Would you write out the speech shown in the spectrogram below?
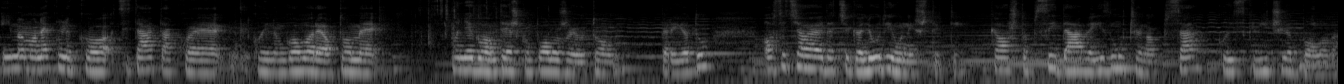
Imamo nekoliko citata koje, koji nam govore o tome, o njegovom teškom položaju u tom periodu. Osjećao je da će ga ljudi uništiti, kao što psi dave izmučenog psa koji skviči od bolova.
